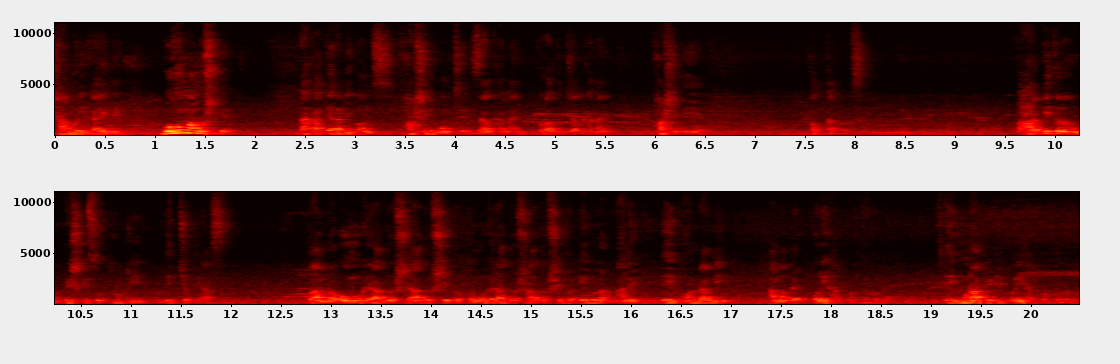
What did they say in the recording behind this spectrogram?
সামরিক আইনে, বহু মানুষকে ঢাকা কেরানীগঞ্জ ফাঁসির মঞ্চে জেলখানায়, পুরাতন জেলখানায় ফাঁসি দিয়ে হত্যা করেছে। তার ভিতরেও বেশ কিছু ত্রুটি বিচ্যুতি আছে। তো আমরা অমুকের আদর্শে আদর্শিত, তমুকের আদর্শে আদর্শিত এগুলোর মানে কি? এই ভণ্ডামি আমাদের পরিহার করতে হবে। এই মুনাফিকি পরিহার করতে হবে।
